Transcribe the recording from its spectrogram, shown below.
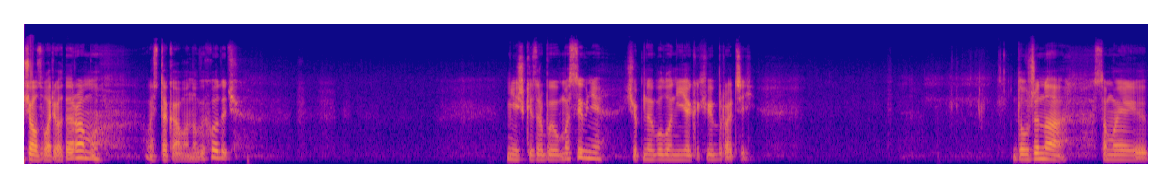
Почав зварювати раму. Ось така вона виходить. Ніжки зробив масивні, щоб не було ніяких вібрацій. Довжина самої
